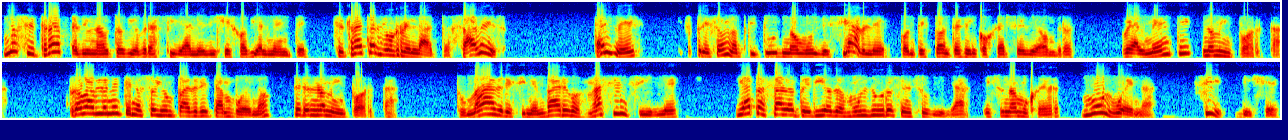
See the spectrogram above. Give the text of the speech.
No se trata de una autobiografía, le dije jovialmente. Se trata de un relato, ¿sabes? Tal vez expresa una actitud no muy deseable, contestó antes de encogerse de hombros. Realmente no me importa. Probablemente no soy un padre tan bueno, pero no me importa. Tu madre, sin embargo, es más sensible y ha pasado periodos muy duros en su vida. Es una mujer muy buena. Sí, dije.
